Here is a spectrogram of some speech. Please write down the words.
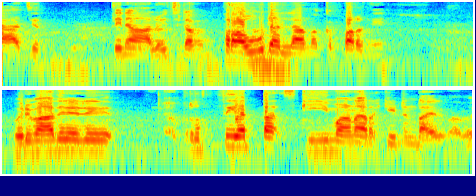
രാജ്യത്തിനെ ആലോചിച്ചിട്ട് അവൻ പ്രൗഡ് അല്ല എന്നൊക്കെ പറഞ്ഞ് ഒരുമാതിരി ഒരു വൃത്തികെട്ട സ്കീമാണ് ഇറക്കിയിട്ടുണ്ടായിരുന്നത്.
